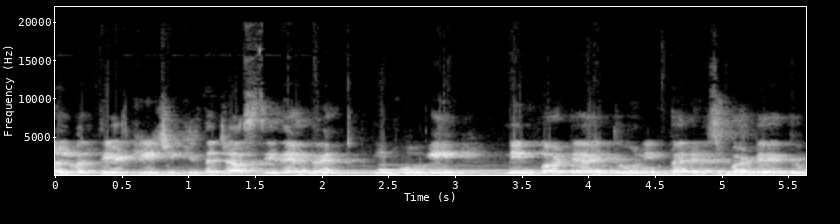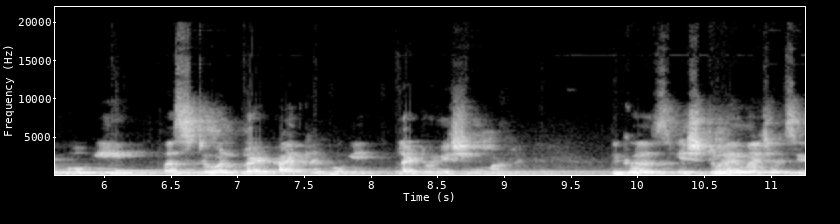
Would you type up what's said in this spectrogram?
ನಲ್ವತ್ತೇಳು ಕೆ ಜಿಗಿಂತ ಜಾಸ್ತಿ ಇದೆ ಅಂದರೆ ನೀವು ಹೋಗಿ ನಿನ್ನ ಬರ್ಡೇ ಆಯ್ತು, ನಿನ್ ಪೇರೆಂಟ್ಸ್ ಬರ್ಡೇ ಆಯ್ತು, ಹೋಗಿ ಫಸ್ಟ್ ಒಂದು ಬ್ಲಡ್ ಬ್ಯಾಂಕಿಗೆ ಹೋಗಿ ಬ್ಲಡ್ ಡೊನೇಷನ್ ಮಾಡ್ರಿ. ಬಿಕಾಸ್ ಎಷ್ಟೋ ಎಮರ್ಜೆನ್ಸಿ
